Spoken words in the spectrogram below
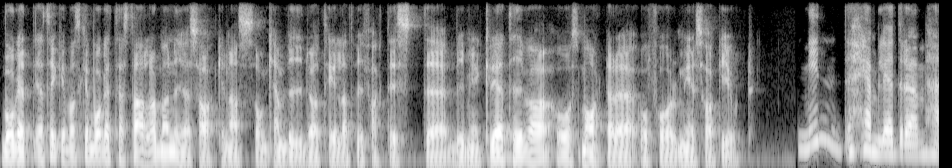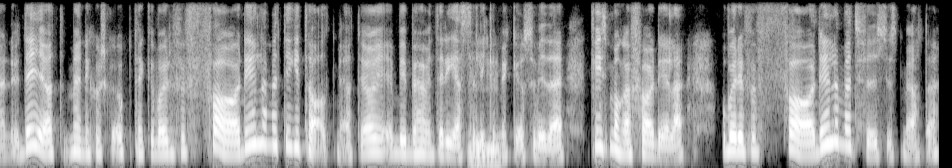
våga, jag tycker man ska våga testa alla de här nya sakerna som kan bidra till att vi faktiskt eh, blir mer kreativa och smartare och får mer saker gjort min hemliga dröm här nu det är ju att människor ska upptäcka vad är det för fördelar med ett digitalt möte. vi behöver inte resa lika mm. mycket och så vidare. Det finns många fördelar. Och vad är det för fördelar med ett fysiskt möte?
